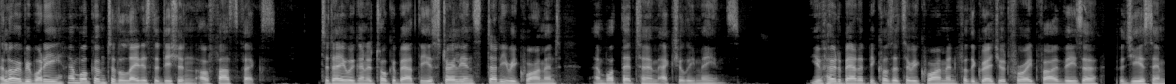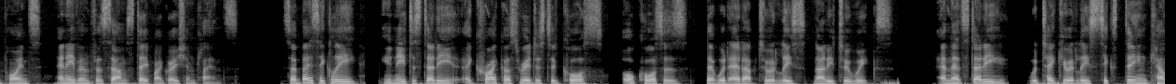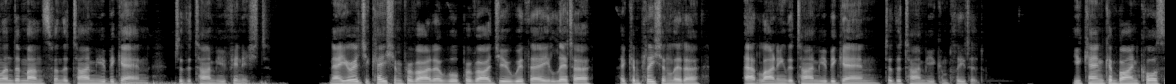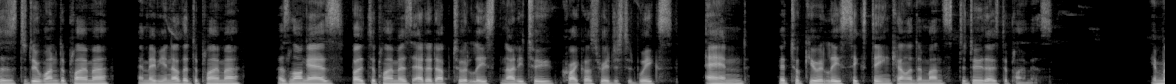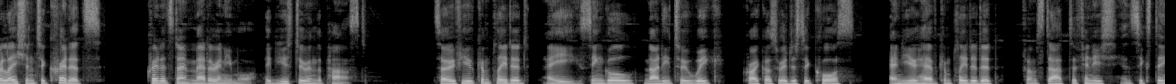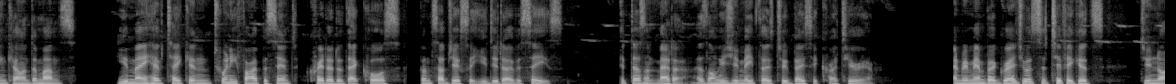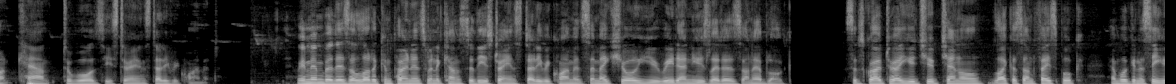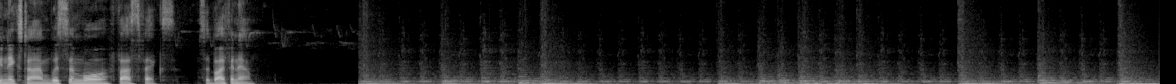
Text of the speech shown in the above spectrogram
Hello, everybody, and welcome to the latest edition of Fast Facts. Today, we're going to talk about the Australian study requirement and what that term actually means. You've heard about it because it's a requirement for the Graduate 485 visa, for GSM points, and even for some state migration plans. So basically, you need to study a CRICOS registered course or courses that would add up to at least 92 weeks. And that study would take you at least 16 calendar months from the time you began to the time you finished. Now, your education provider will provide you with a letter, a completion letter, outlining the time you began to the time you completed. You can combine courses to do one diploma and maybe another diploma, as long as both diplomas added up to at least 92 CRICOS registered weeks and it took you at least 16 calendar months to do those diplomas. In relation to credits, credits don't matter anymore. It used to in the past. So if you've completed a single 92 week CRICOS registered course and you have completed it from start to finish in 16 calendar months, you may have taken 25% credit of that course from subjects that you did overseas. It doesn't matter as long as you meet those two basic criteria. And remember, graduate certificates do not count towards the Australian study requirement. Remember, there's a lot of components when it comes to the Australian study requirements, so make sure you read our newsletters on our blog. Subscribe to our YouTube channel, like us on Facebook, and we're going to see you next time with some more fast facts. So bye for now.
